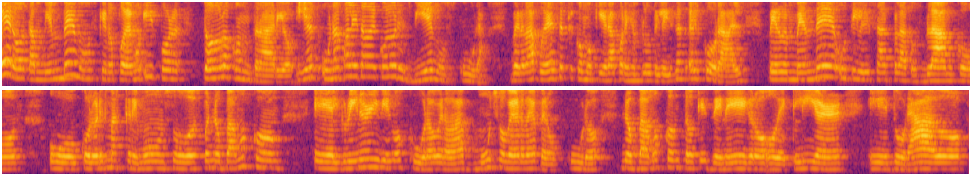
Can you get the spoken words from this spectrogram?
Pero también vemos que nos podemos ir por todo lo contrario y es una paleta de colores bien oscura, ¿verdad? Puede ser que como quiera, por ejemplo, utilices el coral, pero en vez de utilizar platos blancos o colores más cremosos, pues nos vamos con el greenery bien oscuro, ¿verdad? Mucho verde, pero oscuro. Nos vamos con toques de negro o de clear, eh, dorado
